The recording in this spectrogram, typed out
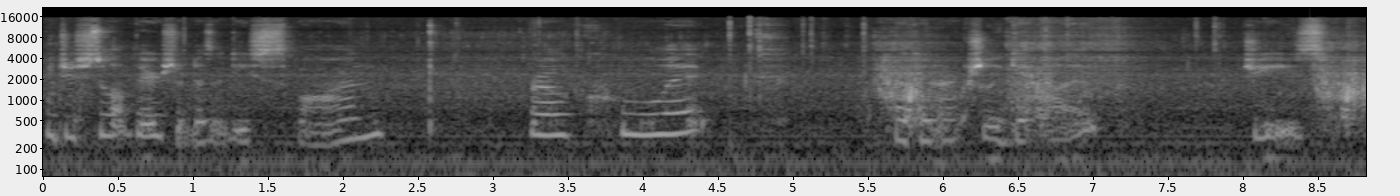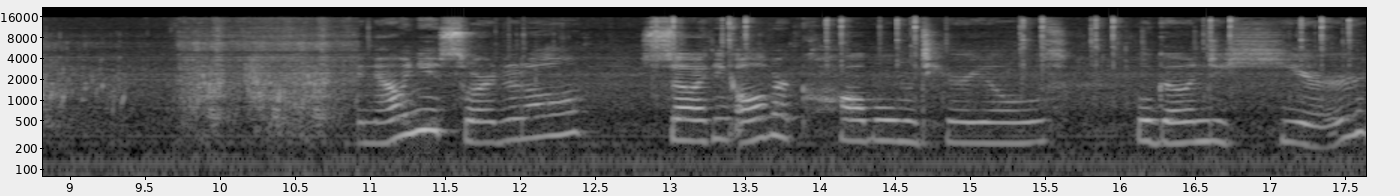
which is still up there so it doesn't despawn real quick. I can actually get up. Jeez. And now we need to sort it all. So I think all of our cobble materials will go into here.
